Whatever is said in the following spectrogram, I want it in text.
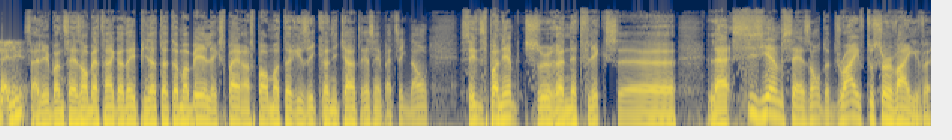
Salut. Salut, bonne saison. Bertrand Godin, pilote automobile, expert en sport motorisé, chroniqueur, très sympathique. Donc, c'est disponible sur euh, Netflix. euh, la sixième saison de Drive to Survive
